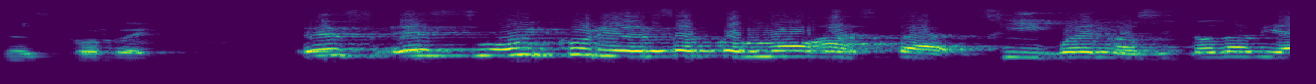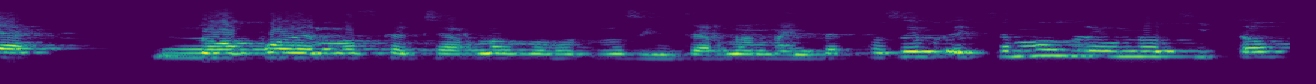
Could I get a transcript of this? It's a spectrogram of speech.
Es correcto. Es, es muy curioso cómo hasta, sí, bueno, si todavía no podemos cacharnos nosotros internamente, pues e, echémosle un ojito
